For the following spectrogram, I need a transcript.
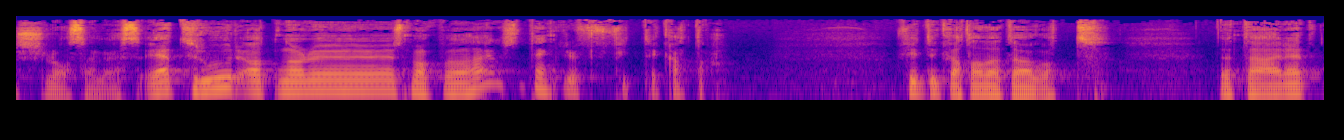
slå seg løs. Jeg tror at når du smaker på den her, så tenker du fytti katta. Fytti katta, dette var godt. Dette er et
